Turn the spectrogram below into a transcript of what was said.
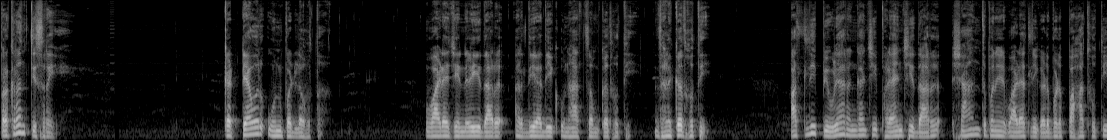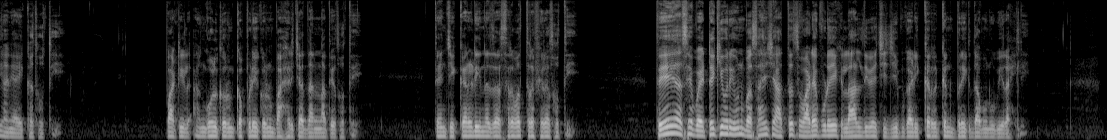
प्रकरण तिसरे. कट्ट्यावर ऊन पडलं होतं. वाड्याची निळी दारं अर्धी अधिक उन्हात चमकत होती झळकत होती. आतली पिवळ्या रंगाची फळ्यांची दारं शांतपणे वाड्यातली गडबड पाहत होती आणि ऐकत होती. पाटील आंघोळ करून कपडे करून बाहेरच्या दालनात येत होते. त्यांची करडी नजर सर्वत्र फिरत होती. ते असे बैठकीवर येऊन बसायच्या आतच वाड्यापुढे एक लाल दिव्याची जीप गाडी करकन ब्रेक दाबून उभी राहिली.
